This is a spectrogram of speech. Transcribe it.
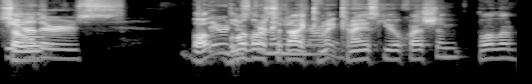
the So others Well, They were Lord just kinda Sedai, can I, can I ask you a question, Lola?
